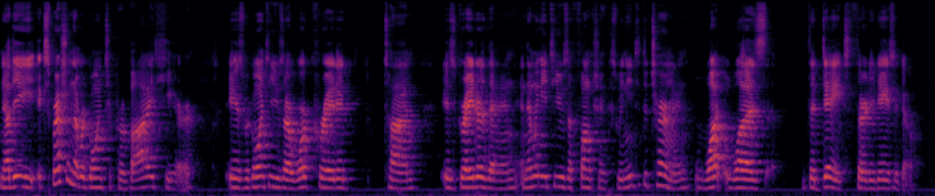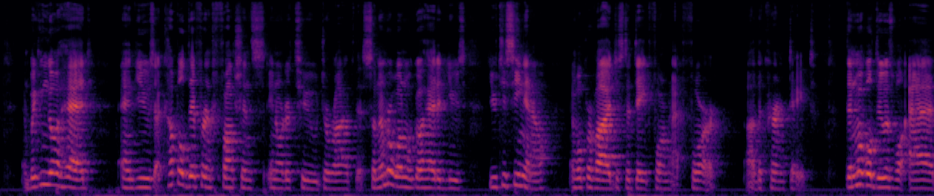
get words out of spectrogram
Now the expression that we're going to provide here is we're going to use our work created time is greater than, and then we need to use a function because we need to determine what was the date 30 days ago. And we can go ahead and use a couple different functions in order to derive this. So number one, we'll go ahead and use UTC now, and we'll provide just a date format for uh, the current date. Then what we'll do is we'll add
